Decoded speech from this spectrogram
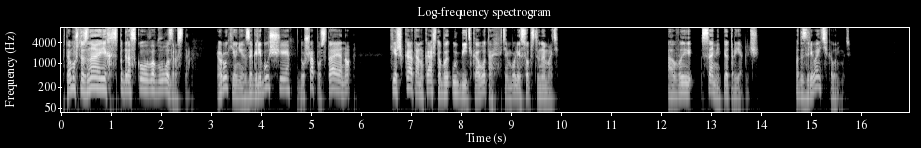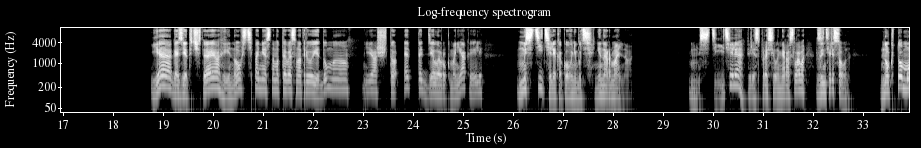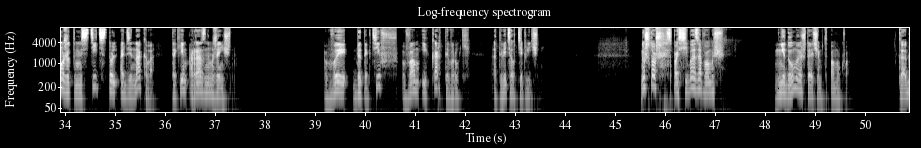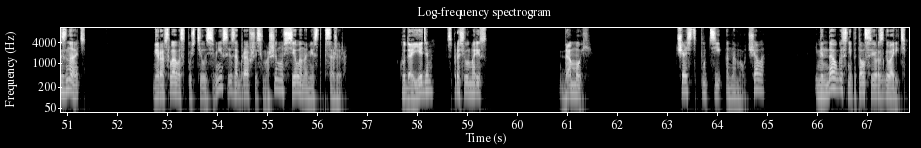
Потому что знаю их с подросткового возраста. Руки у них загребущие, душа пустая, но кишка тонка, чтобы убить кого-то, тем более собственную мать. А вы сами, Петр Яковлевич, подозреваете кого-нибудь? Я газеты читаю и новости по местному ТВ смотрю, и думаю я, что это дело рук маньяка или мстителя какого-нибудь ненормального. «Мстителя?» — переспросила Мирослава заинтересованно. «Но кто может мстить столь одинаково таким разным женщинам?» «Вы детектив, вам и карты в руки», — ответил Тепличный. «Ну что ж, спасибо за помощь. Не думаю, что я чем-то помог вам». «Как знать». Мирослава спустилась вниз и, забравшись в машину, села на место пассажира. «Куда едем?» — спросил Морис. «Домой». Часть пути она молчала, и Миндаугас не пытался ее разговорить.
